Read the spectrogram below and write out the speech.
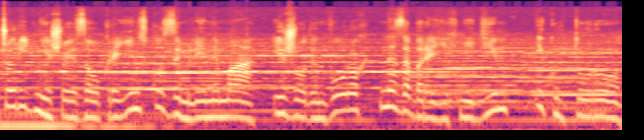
що ріднішої за українську землі нема, і жоден ворог не забере їхній дім і культуру.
